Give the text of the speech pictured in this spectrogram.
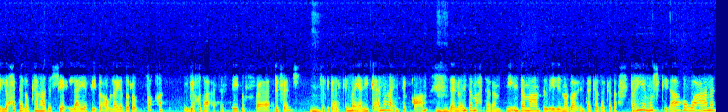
اللي حتى لو كان هذا الشيء لا يفيده أو لا يضره فقط بيأخذها as a state of uh, revenge. سوري بهالكلمة؟ يعني كأنها انتقام. لأنه أنت ما احترمتني أنت ما عم تلقي لي نظر أنت كذا كذا. فهي مشكلة هو عاند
